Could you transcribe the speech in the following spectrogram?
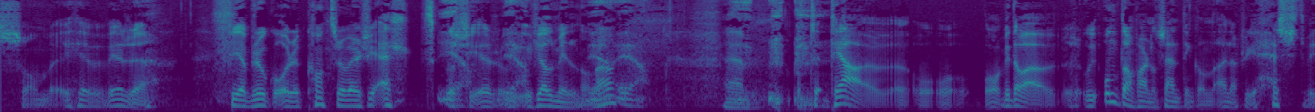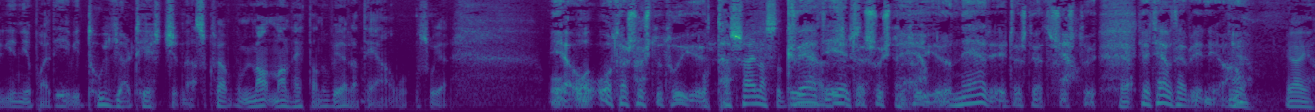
som har vært för jag brukar ordet kontroversiellt skulle säga i fjällmilen då. Ja, ja. og, og, og vi då i undanfarna sändningen en av hest vi er inne på at det er vi tojar testen altså hva man man heter nog vera og, og så er. Ja, og, og det sørste tøyer. Og det seneste tøyer. Hva er det sørste tøyer, og nær er det sørste tøyer. Ja. Det er det vi er ja. Ja, ja. ja.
